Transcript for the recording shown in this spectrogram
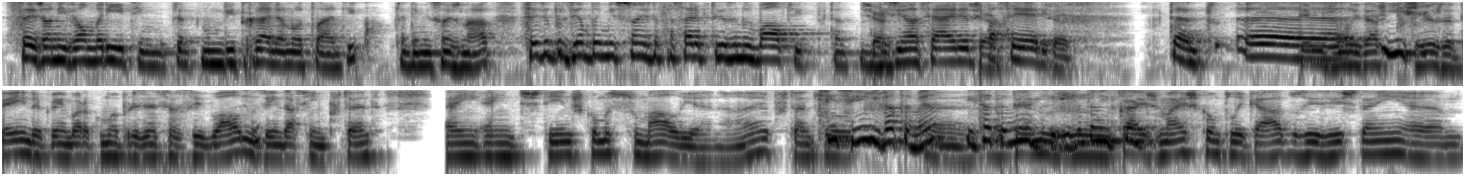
seja ao nível marítimo, portanto, no Mediterrâneo ou no Atlântico, portanto, em missões de NATO, seja, por exemplo, em missões da Força Aérea Portuguesa no Báltico, portanto, de vigilância aérea de espaço aéreo. Certo. Portanto, uh, Temos militares isto... portugueses até ainda, embora com uma presença residual, mas ainda assim importante, em, em destinos como a Somália, não é? Portanto, sim, sim, exatamente. Uh, exatamente até nos exatamente, locais portanto... mais complicados existem, uh,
